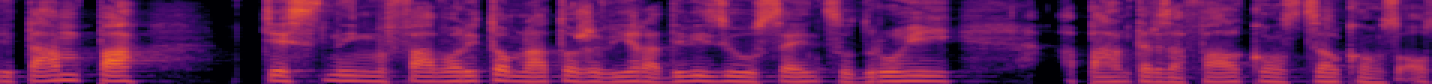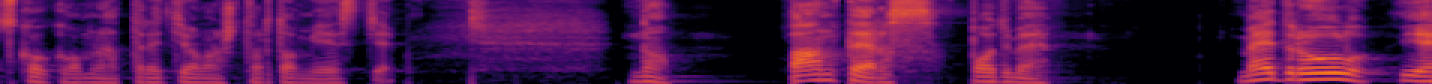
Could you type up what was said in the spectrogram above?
je Tampa tesným favoritom na to, že vyhra divíziu Saintsu druhý a Panthers a Falcons celkom s odskokom na 3. a 4. mieste. No, Panthers, poďme. Mad Rule je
